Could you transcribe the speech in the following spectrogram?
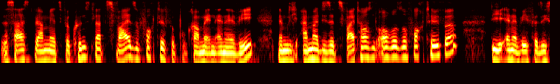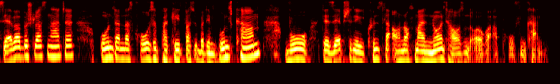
das heißt, wir haben jetzt für Künstler zwei Soforthilfeprogramme in NRW, nämlich einmal diese 2000 Euro Soforthilfe, die NRW für sich selber beschlossen hatte, und dann das große Paket, was über den Bund kam, wo der selbstständige Künstler auch nochmal 9000 Euro abrufen kann.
